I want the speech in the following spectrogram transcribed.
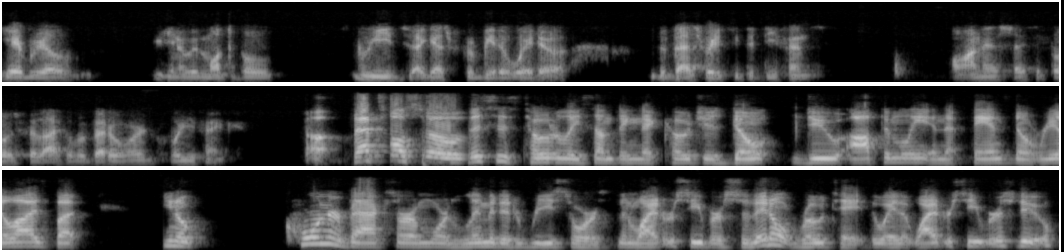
Gabriel, you know, with multiple reads, I guess would be the way to, the best way to keep the defense honest, I suppose, for lack of a better word. What do you think? Uh, that's also this is totally something that coaches don't do optimally and that fans don't realize. But you know, cornerbacks are a more limited resource than wide receivers, so they don't rotate the way that wide receivers do.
